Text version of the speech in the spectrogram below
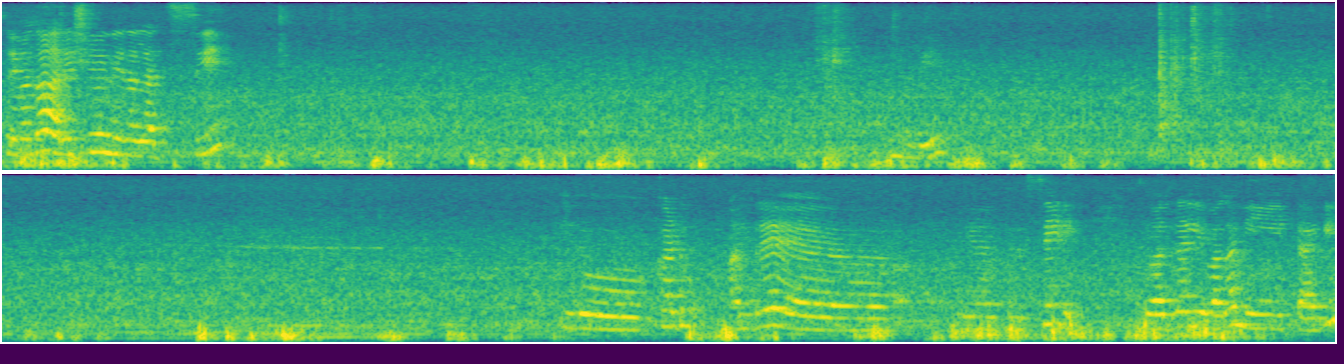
ಸೊ ಇವಾಗ ಅರಿಶಿನ ನೀರಲ್ಲಿ ಹಚ್ಚಿಸಿ ನೋಡಿ ಇದು ಕಡು ಅಂದರೆ ಏನಂತಾರೆ ಸಿಡಿ ಸೊ ಅದರಲ್ಲಿ ಇವಾಗ ನೀಟಾಗಿ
